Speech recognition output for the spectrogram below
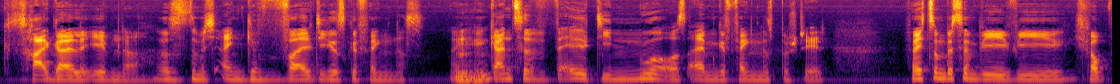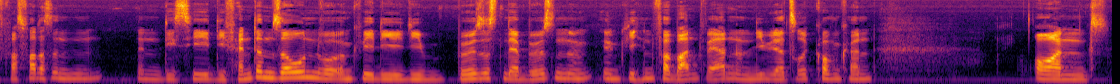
total geile Ebene. Das ist nämlich ein gewaltiges Gefängnis. Eine Mhm. ganze Welt, die nur aus einem Gefängnis besteht. Vielleicht so ein bisschen wie, wie ich glaube, was war das in, in DC? Die Phantom Zone, wo irgendwie die, die Bösesten der Bösen irgendwie hinverbannt werden und nie wieder zurückkommen können. Und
